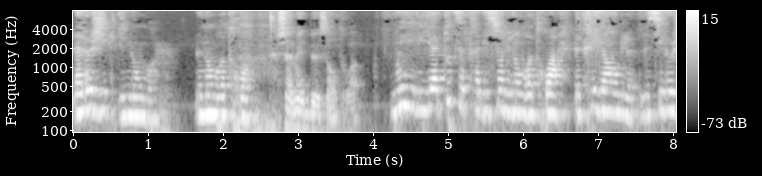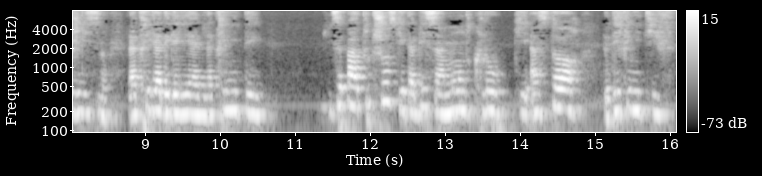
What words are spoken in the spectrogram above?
la logique du nombre, le nombre 3. Jamais 203. Oui, il y a toute cette tradition du nombre 3, le triangle, le syllogisme, la triade hégélienne, la trinité. Je ne sais pas, toute chose qui établisse un monde clos, qui instaure le définitif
